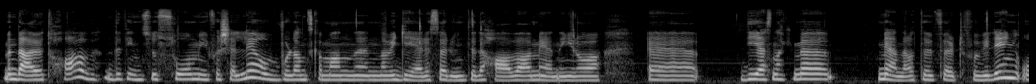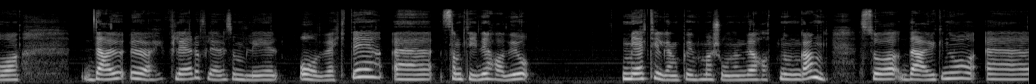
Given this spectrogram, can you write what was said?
men det er jo et hav. Det finnes jo så mye forskjellig, og hvordan skal man navigere seg rundt i det havet av meninger? Og de jeg snakker med, mener at det fører til forvirring. og det er jo flere og flere som blir overvektige. Eh, samtidig har vi jo mer tilgang på informasjon enn vi har hatt noen gang. Så det er jo ikke noe eh,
